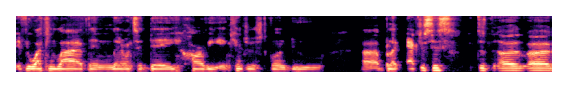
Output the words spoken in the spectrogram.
If you're watching live, then later on today, Harvey and Kendra is going to do uh, Black Actresses uh, uh,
